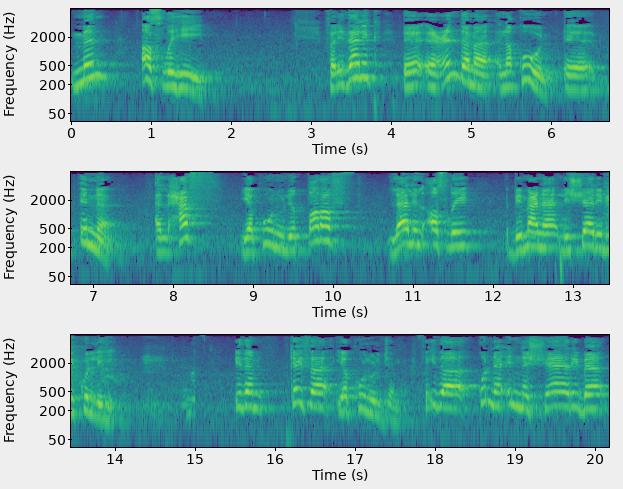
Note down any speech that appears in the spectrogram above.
من أصله. فلذلك آه، عندما نقول آه، إن الحف يكون للطرف لا للأصل بمعنى للشارب كله. إذا كيف يكون الجمع؟ فإذا قلنا إن الشارب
